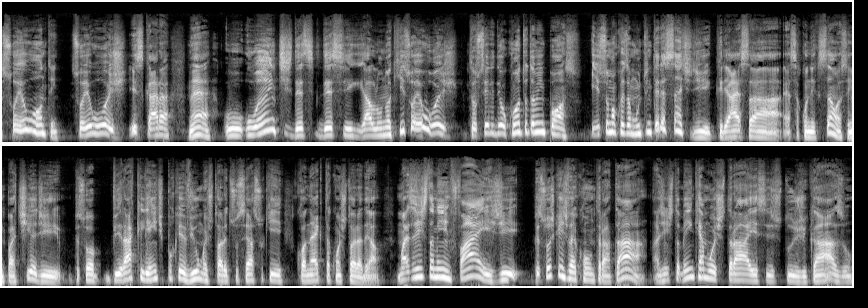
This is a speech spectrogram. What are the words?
sou eu ontem, sou eu hoje. Esse cara, né, o, o antes desse, desse aluno aqui sou eu hoje. Então, se ele deu conta, eu também posso. Isso é uma coisa muito interessante de criar essa, essa conexão, essa empatia de pessoa virar cliente porque viu uma história de sucesso que conecta com a história dela. Mas a gente também faz de pessoas que a gente vai contratar, a gente também quer mostrar esses estudos de caso,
